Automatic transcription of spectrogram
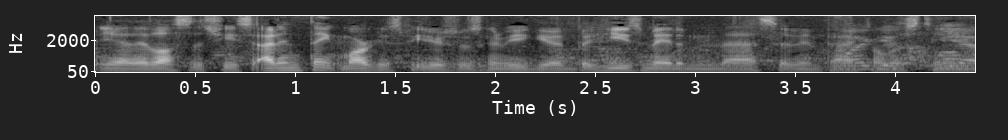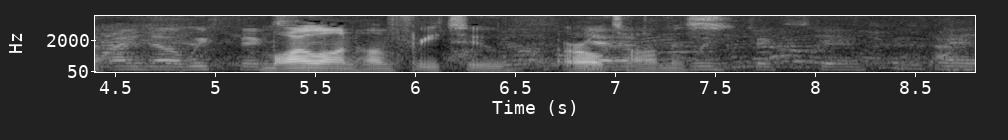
yeah they lost the Chiefs. I didn't think Marcus Peters was going to be good, but he's made a massive impact on this team. Yeah, I know. We fixed Marlon him. Humphrey too. Earl Yeah, Thomas. We fixed him. And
